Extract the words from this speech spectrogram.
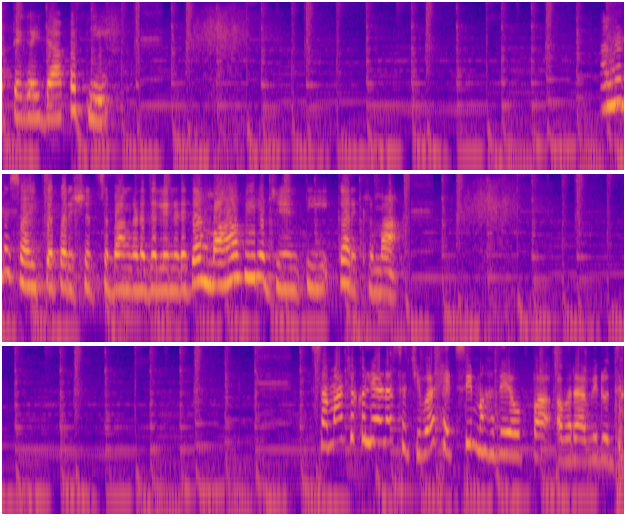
ಅತ್ತೆಗೈದ ಪತ್ನಿ. ಕನ್ನಡ ಸಾಹಿತ್ಯ ಪರಿಷತ್ ಸಭಾಂಗಣದಲ್ಲಿ ನಡೆದ ಮಹಾವೀರ ಜಯಂತಿ ಕಾರ್ಯಕ್ರಮ. ಸಮಾಜ ಕಲ್ಯಾಣ ಸಚಿವ ಎಚ್ ಸಿ ಮಹದೇವಪ್ಪ ಅವರ ವಿರುದ್ಧ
